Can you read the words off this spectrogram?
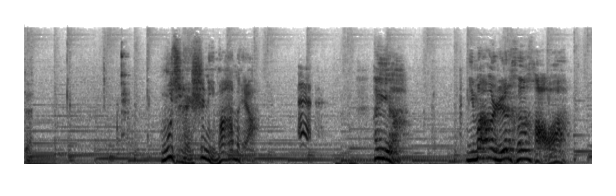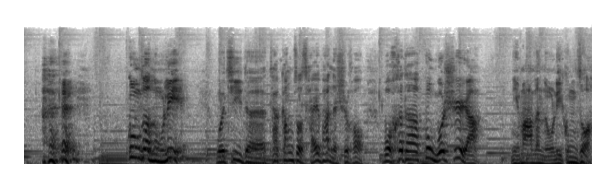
对，吴浅是你妈妈呀？哎。哎呀，你妈妈人很好啊，工作努力。我记得她刚做裁判的时候，我和她共过事啊。你妈妈努力工作，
